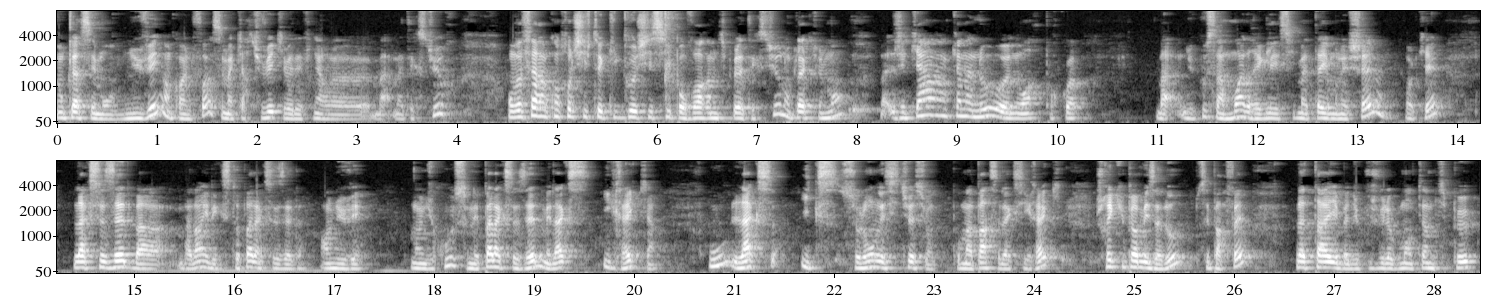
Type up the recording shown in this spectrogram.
Donc là, c'est mon UV, encore une fois, c'est ma carte UV qui va définir euh, ma texture. On va faire un CTRL-SHIFT clic gauche ici pour voir un petit peu la texture. Donc là, actuellement, bah, j'ai qu'un anneau euh, noir. Pourquoi? Bah, Du coup, c'est à moi de régler ici ma taille et mon échelle. Ok. L'axe Z, bah, bah non, il n'existe pas l'axe Z en UV. Donc du coup, ce n'est pas l'axe Z, mais l'axe Y ou l'axe X, selon les situations. Pour ma part, c'est l'axe Y. Je récupère mes anneaux, c'est parfait. La taille, bah, du coup, je vais l'augmenter un petit peu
